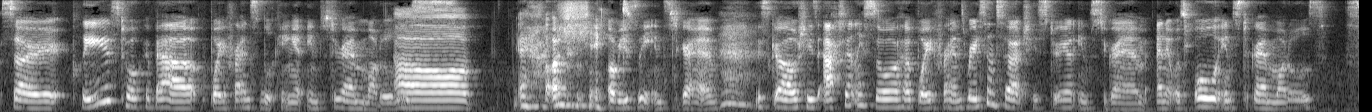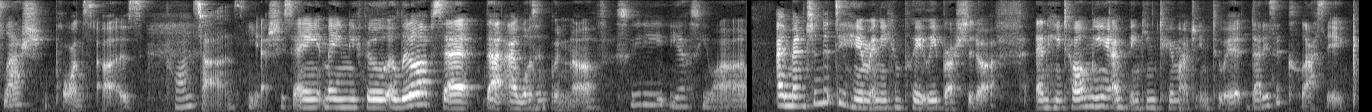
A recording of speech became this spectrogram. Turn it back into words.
so please talk about boyfriends looking at Instagram models. oh On obviously Instagram. This girl, she's accidentally saw her boyfriend's recent search history on Instagram, and it was all Instagram models slash porn stars. porn stars Yeah, she's saying it made me feel a little upset that I wasn't good enough. Sweetie, yes, you are. I mentioned it to him and he completely brushed it off. And he told me I'm thinking too much into it. That is a classic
